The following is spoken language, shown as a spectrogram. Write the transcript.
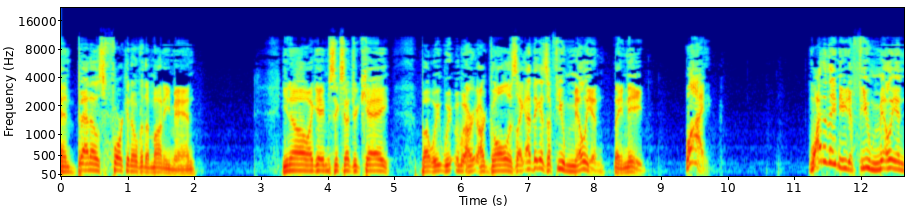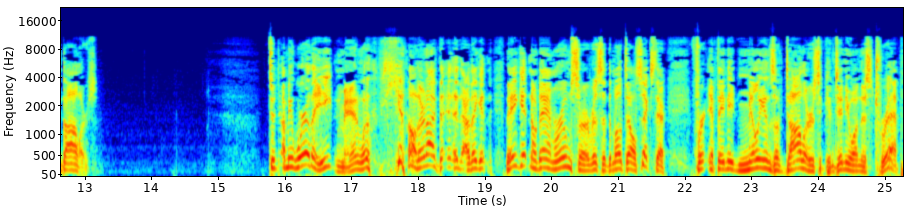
And Beto's forking over the money, man. You know, I gave him 600k, but we, we our, our goal is like I think it's a few million they need. Why? Why do they need a few million dollars? To, I mean, where are they eating, man? What, you know, they're not. Are they getting? They ain't getting no damn room service at the Motel Six there. For if they need millions of dollars to continue on this trip,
